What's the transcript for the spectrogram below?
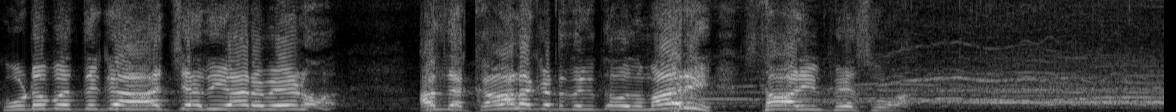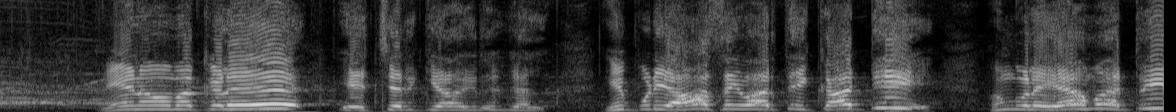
குடும்பத்துக்கு ஆட்சி அதிகாரம் வேணும். அந்த காலகட்டத்துக்கு தகுந்த மாதிரி ஸ்டாலின் பேசுவார். மீனவ மக்களே எச்சரிக்கையாக இருங்கள். இப்படி ஆசை வார்த்தை காட்டி உங்களை ஏமாற்றி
